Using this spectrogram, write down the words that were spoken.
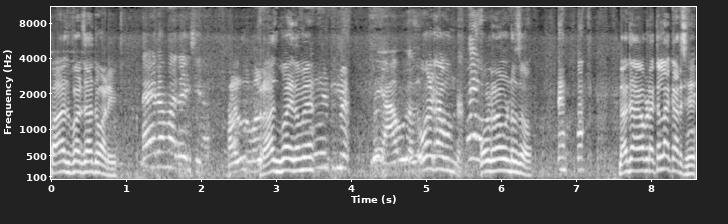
પાંચ પર છે. રાજભાઈ તમે? ઓલરાઉન્ડર. ઓલરાઉન્ડર છો. દાદા આપણે કલાકાર છે.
